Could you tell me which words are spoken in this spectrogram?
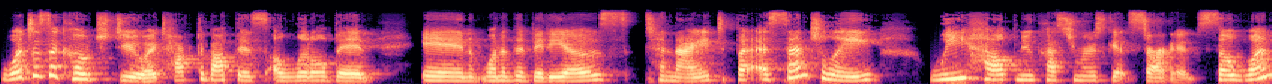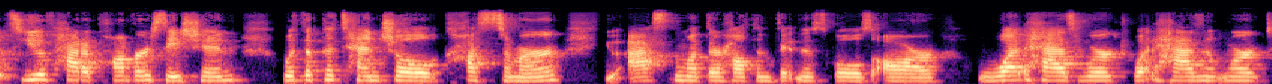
What does a coach do? I talked about this a little bit in one of the videos tonight, but essentially, we help new customers get started. So once you have had a conversation with a potential customer, you ask them what their health and fitness goals are, what has worked, what hasn't worked,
